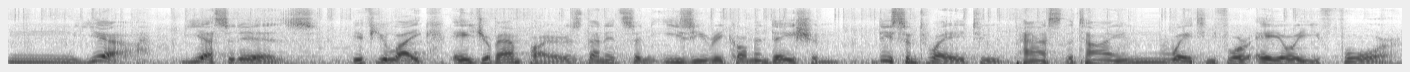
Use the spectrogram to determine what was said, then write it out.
Mm, yeah, yes it is. If you like Age of Empires, then it's an easy recommendation. Decent way to pass the time waiting for AoE 4.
